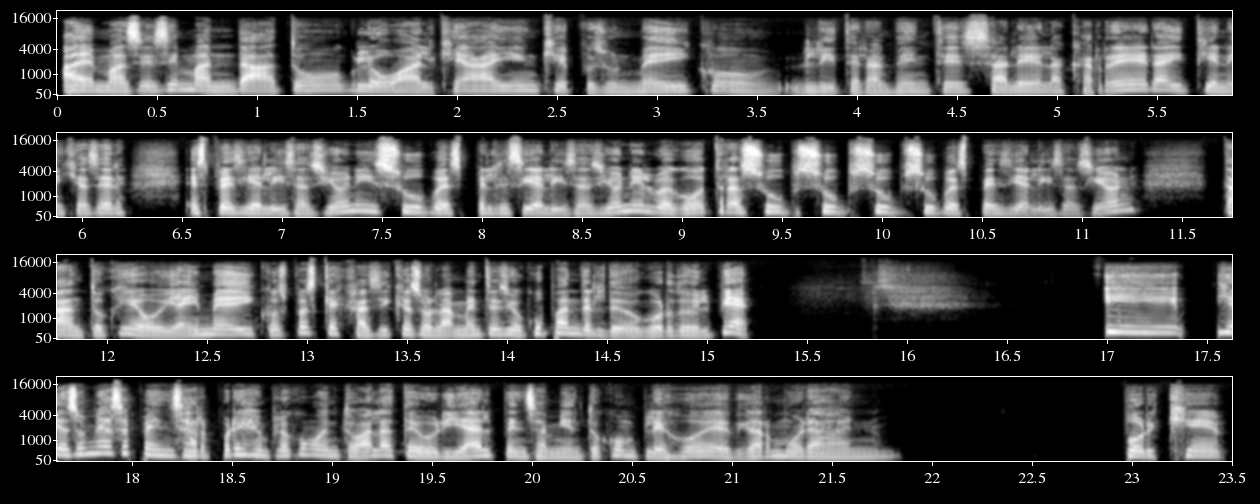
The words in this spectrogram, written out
Además, ese mandato global que hay en que pues, un médico literalmente sale de la carrera y tiene que hacer especialización y subespecialización y luego otra sub, sub, sub, subespecialización, tanto que hoy hay médicos pues, que casi que solamente se ocupan del dedo gordo del pie. Y, y eso me hace pensar, por ejemplo, como en toda la teoría del pensamiento complejo de Edgar Morán, porque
